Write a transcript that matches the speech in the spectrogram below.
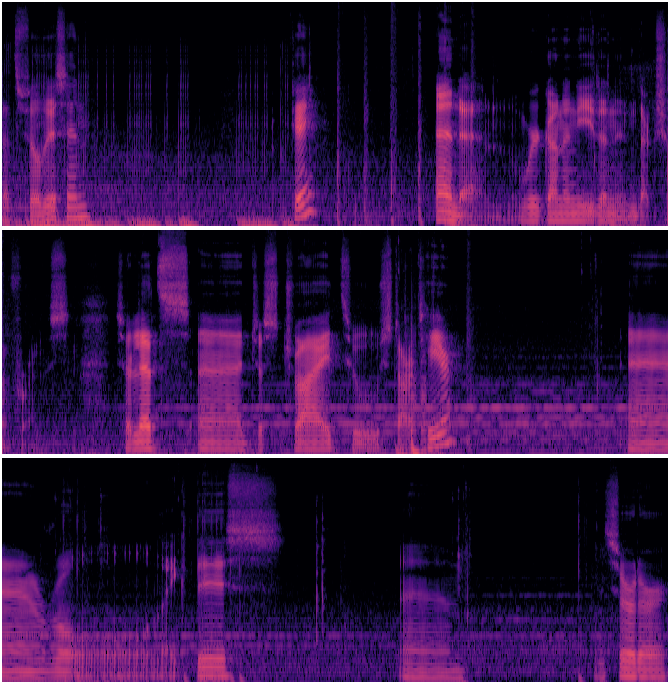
Let's fill this in. Okay. And then we're gonna need an induction furnace. So let's uh, just try to start here. And roll like this. Um, inserter.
